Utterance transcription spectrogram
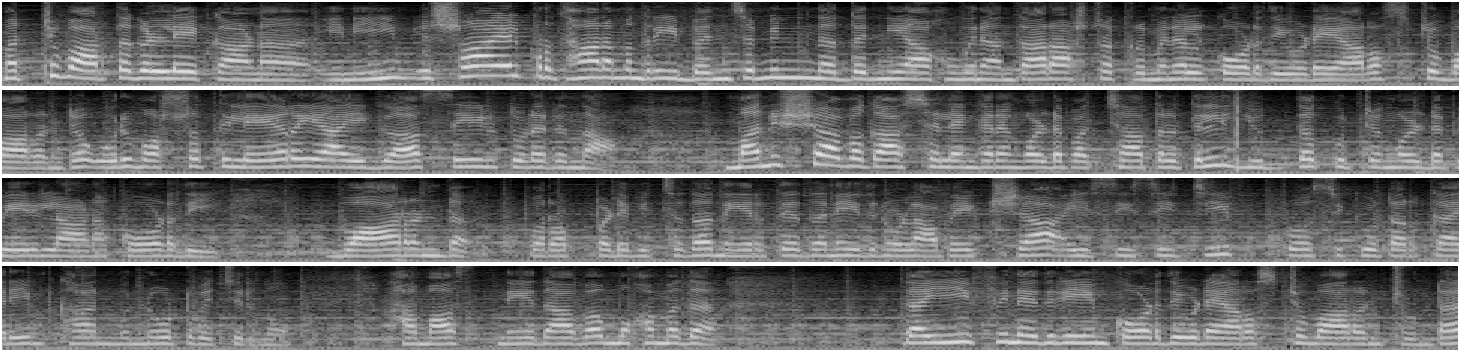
മറ്റു വാർത്തകളിലേക്കാണ്. ഇനിയും ഇസ്രായേൽ പ്രധാനമന്ത്രി ബെഞ്ചമിൻ നെതന്യാഹുവിന് അന്താരാഷ്ട്ര ക്രിമിനൽ കോടതിയുടെ അറസ്റ്റ് വാറന്റ് ഒരു വർഷത്തിലേറെയായി ഗാസയിൽ തുടരുന്ന മനുഷ്യാവകാശ ലംഘനങ്ങളുടെ പശ്ചാത്തലത്തിൽ യുദ്ധക്കുറ്റങ്ങളുടെ പേരിലാണ് കോടതി വാറണ്ട് പുറപ്പെടുവിച്ചത്. നേരത്തെ തന്നെ ഇതിനുള്ള അപേക്ഷ I C C chief prosecutor Karim Khan മുന്നോട്ട് വച്ചിരുന്നു. ഹമാസ് നേതാവ് മുഹമ്മദ് ദയീഫിനെതിരെയും കോടതിയുടെ അറസ്റ്റ് വാറന്റുണ്ട്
